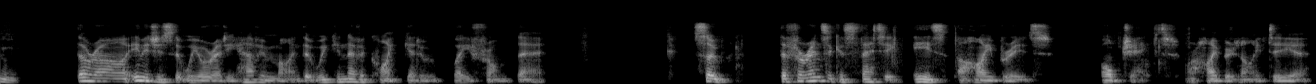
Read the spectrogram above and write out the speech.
Mm there are images that we already have in mind that we can never quite get away from there. So the forensic aesthetic is a hybrid object or a hybrid idea,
